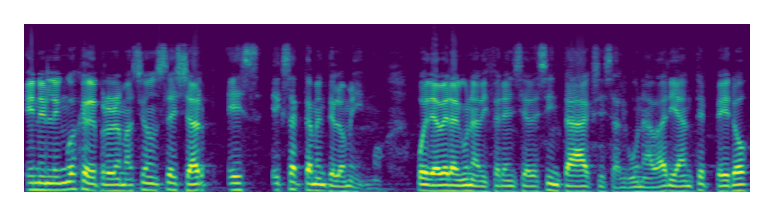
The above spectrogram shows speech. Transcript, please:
En el lenguaje de programación C Sharp es exactamente lo mismo. Puede haber alguna diferencia de sintaxis, alguna variante, pero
